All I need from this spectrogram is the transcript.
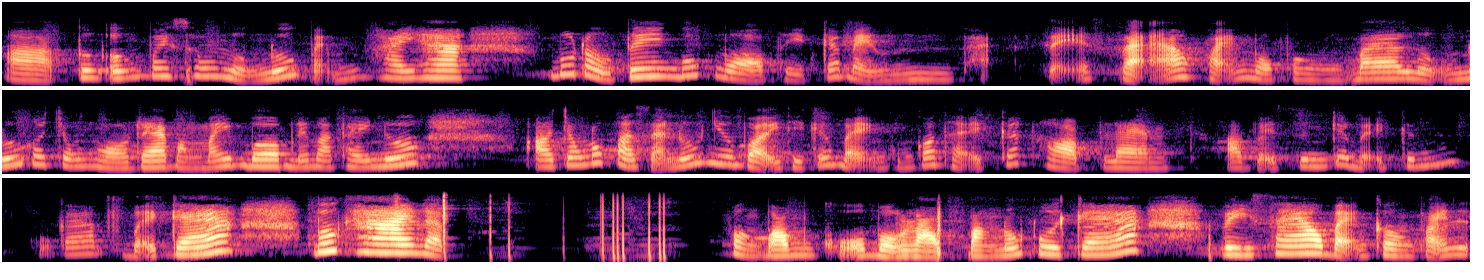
à, tương ứng với số lượng nước bạn muốn thay ha. Bước đầu tiên, bước 1 thì các bạn sẽ xả khoảng 1 phần 3 lượng nước ở trong hồ ra bằng máy bơm để mà thay nước. À, trong lúc mà xả nước như vậy thì các bạn cũng có thể kết hợp làm à, vệ sinh cái bể kính của cá bể cá. Bước 2 là phần bông của bộ lọc bằng nước nuôi cá. Vì sao bạn cần phải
